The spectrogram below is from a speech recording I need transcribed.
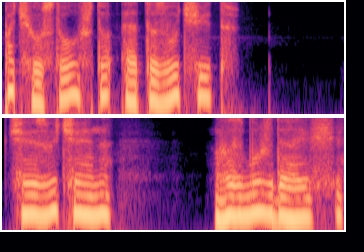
почувствовал, что это звучит чрезвычайно возбуждающе.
